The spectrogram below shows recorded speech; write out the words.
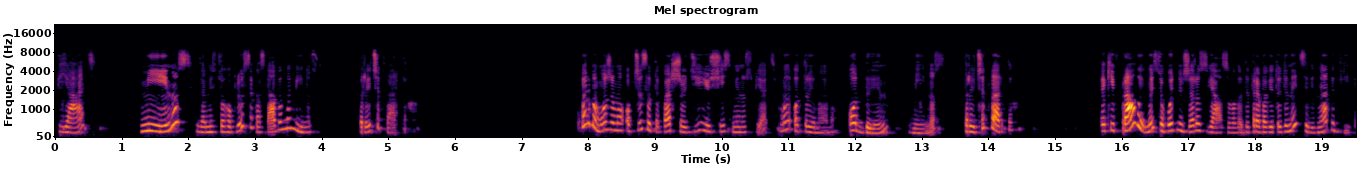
5 мінус, замість цього плюсика ставимо мінус 3 четвертих. Тепер ми можемо обчислити першою дією 6 мінус 5. Ми отримаємо 1 мінус 3 четвертих. Такі вправи ми сьогодні вже розв'язували, де треба від одиниці відняти дріб.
